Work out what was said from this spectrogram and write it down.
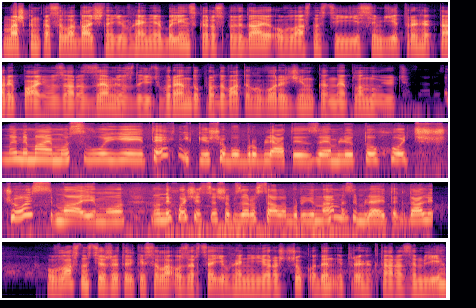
Мешканка села Дачна Євгенія Белінська розповідає, у власності її сім'ї три гектари паю. Зараз землю здають в оренду, продавати, говорить жінка, не планують. Ми не маємо своєї техніки, щоб обробляти землю, то хоч щось маємо. Ну не хочеться, щоб заростала бур'янами земля і так далі. У власності жительки села Озерце Євгенії Ярощук 1,3 гектара землі.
